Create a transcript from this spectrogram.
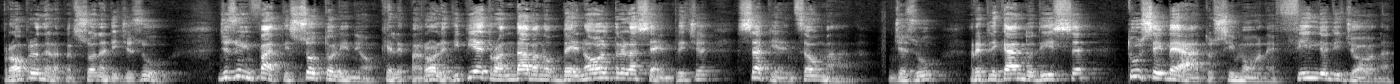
proprio nella persona di Gesù. Gesù infatti sottolineò che le parole di Pietro andavano ben oltre la semplice sapienza umana. Gesù, replicando, disse, Tu sei beato, Simone, figlio di Giona,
